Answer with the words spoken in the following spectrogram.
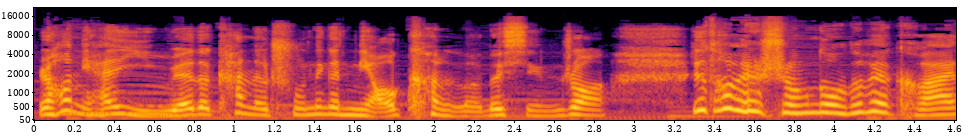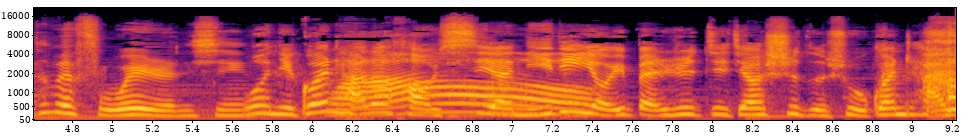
然后你还隐约的看得出那个鸟啃了的形状，就特别生动，特别可爱，特别抚慰人心。哇，你观察的好细啊！你一定有一本日记叫《柿子树观察日记》。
